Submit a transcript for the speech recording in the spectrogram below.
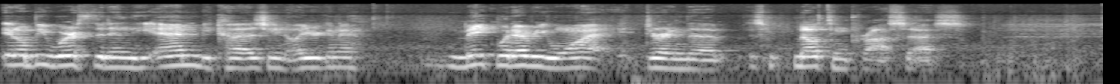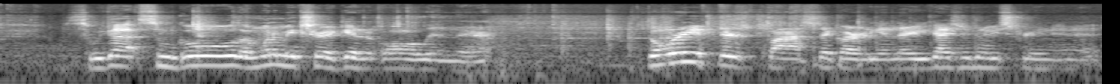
it'll be worth it in the end because you know you're going to make whatever you want during the melting process. So we got some gold. I want to make sure I get it all in there. Don't worry if there's plastic already in there. You guys are going to be screening it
